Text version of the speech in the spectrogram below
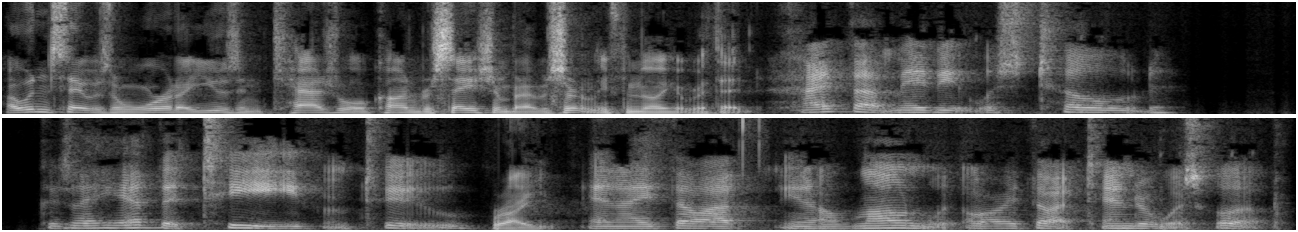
I wouldn't say it was a word I use in casual conversation, but I was certainly familiar with it. I thought maybe it was Toad, because I had the T from two, Right. and I thought, you know, lone, or I thought Tender was hook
